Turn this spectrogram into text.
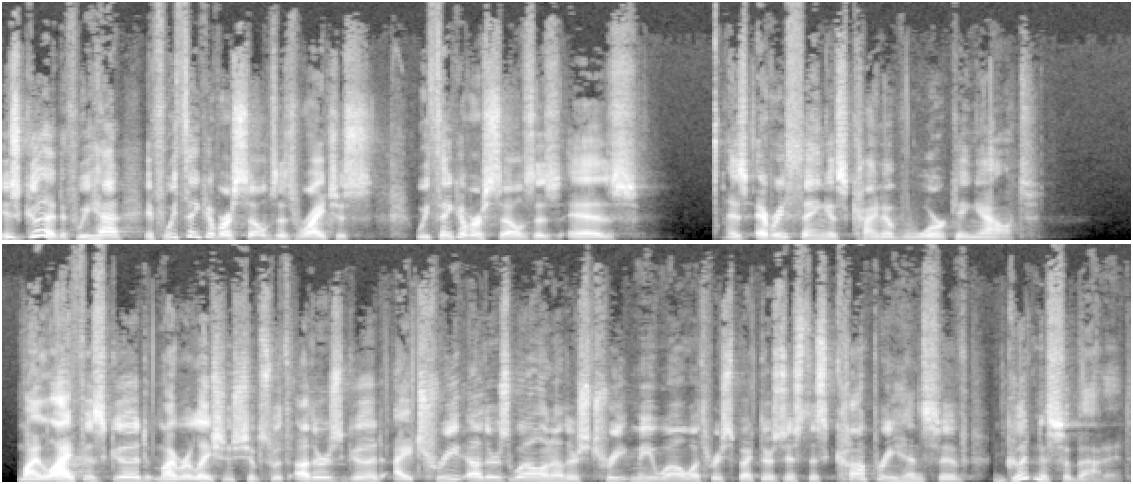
is good. If we, have, if we think of ourselves as righteous, we think of ourselves as, as, as everything is kind of working out. My life is good, my relationships with others good, I treat others well, and others treat me well with respect. There's just this comprehensive goodness about it.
